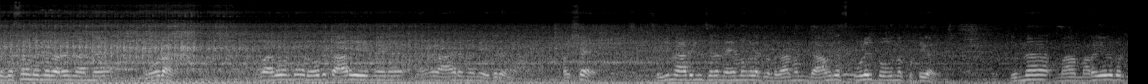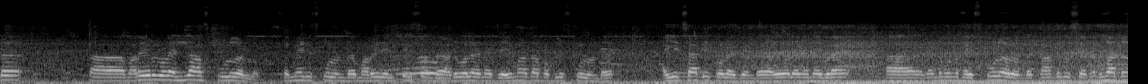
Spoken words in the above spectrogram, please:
വികസനം എന്ന് പറയുന്നത് തന്നെ റോഡാണ് അപ്പോൾ അതുകൊണ്ട് റോഡ് ടാർ ചെയ്യുന്നതിന് ഞങ്ങൾ ആരും തന്നെ എതിരല്ല. പക്ഷേ ഈ നാട്ടിൽ ചില നിയമങ്ങളൊക്കെ ഉണ്ട്. കാരണം രാവിലെ സ്കൂളിൽ പോകുന്ന കുട്ടികൾ ഇന്ന് മറയൂർ തൊട്ട് മറയൂരിലുള്ള എല്ലാ സ്കൂളുകളിലും സെമേരി മേരി സ്കൂളുണ്ട് മറയൂർ എൽ പി എസ് ഉണ്ട് അതുപോലെ തന്നെ ജയമാത പബ്ലിക് സ്കൂളുണ്ട് ഐ എച്ച് ആർ ടി കോളേജുണ്ട്. അതുപോലെ തന്നെ ഇവിടെ രണ്ട് മൂന്ന് ഹൈസ്കൂളുകളുണ്ട് കാന്തൂർ സെക്കൻഡ് ഹാർട്ട്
